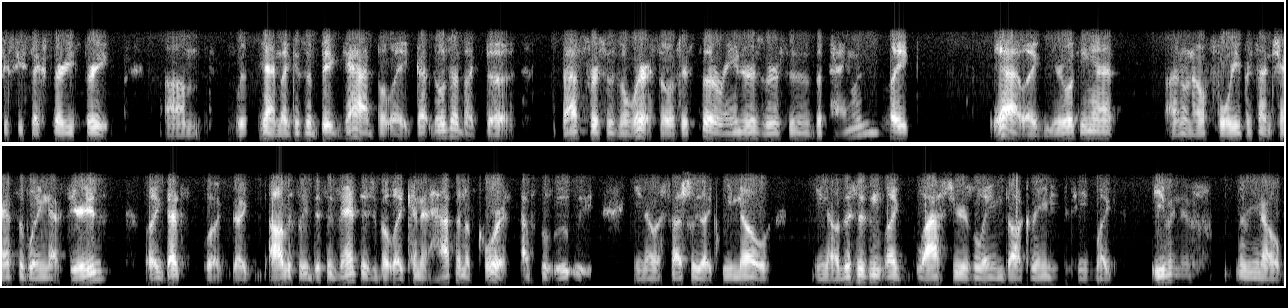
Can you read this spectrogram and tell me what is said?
sixty six, thirty three. Um, which, again, like it's a big gap, but like that, those are like the best versus the worst. So if it's the Rangers versus the Penguins, like yeah, like you're looking at I don't know, forty percent chance of winning that series. Like that's look like obviously disadvantage, but like can it happen? Of course, absolutely. You know, especially like we know, you know, this isn't like last year's lame duck Ranger team. Like even if you know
